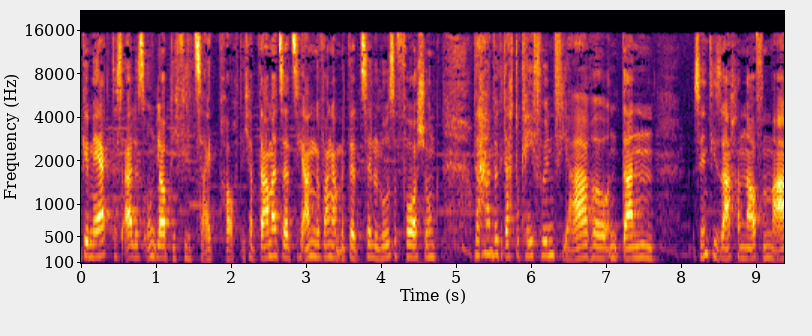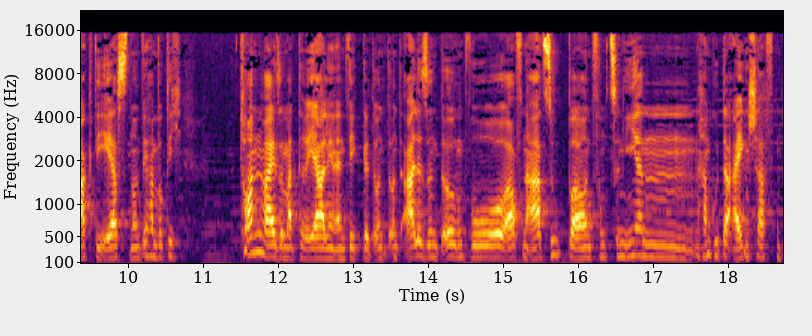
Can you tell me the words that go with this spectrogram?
gemerkt, dass alles unglaublich viel Zeit braucht. Ich habe damals, als ich angefangen habe mit der Zelluloseforschung, da haben wir gedacht, okay, fünf Jahre und dann sind die Sachen auf dem Markt, die ersten. Und wir haben wirklich tonnenweise Materialien entwickelt und, und alle sind irgendwo auf eine Art super und funktionieren, haben gute Eigenschaften.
